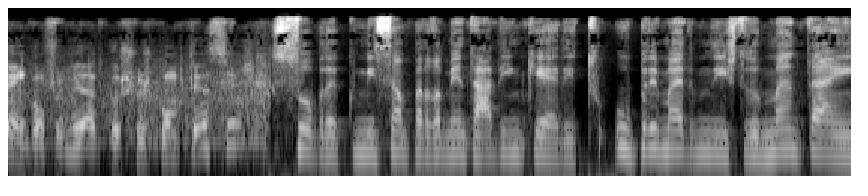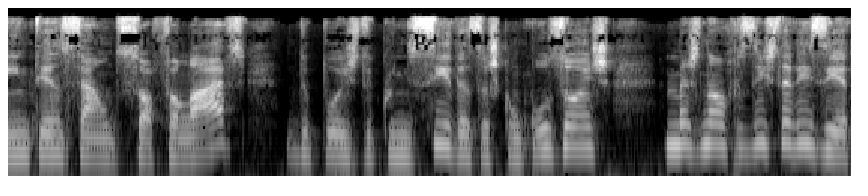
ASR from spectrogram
em conformidade com as suas competências. Sobre a Comissão Parlamentar de Inquérito, o Primeiro-Ministro mantém a intenção de só falar, depois de conhecidas as conclusões, mas não resiste a dizer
